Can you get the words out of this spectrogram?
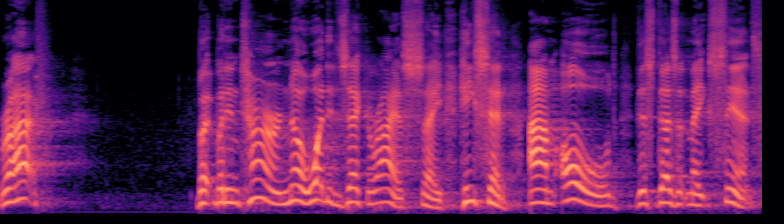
right? But, but in turn, no, what did Zechariah say? He said, I'm old, this doesn't make sense.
